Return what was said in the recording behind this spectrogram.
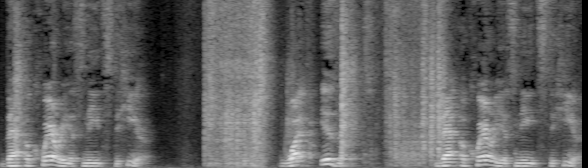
that Aquarius needs to hear? What is it that Aquarius needs to hear?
